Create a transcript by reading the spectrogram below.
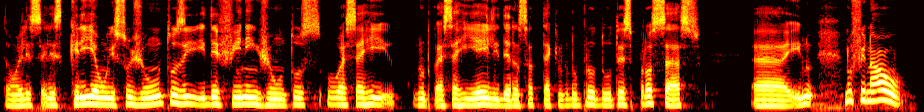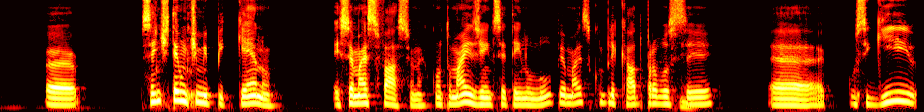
Então, eles, eles criam isso juntos e, e definem juntos o SRE, junto com o SRE, liderança técnica do produto, esse processo. Uh, e no, no final, uh, se a gente tem um time pequeno, isso é mais fácil, né? Quanto mais gente você tem no loop, é mais complicado para você é, conseguir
